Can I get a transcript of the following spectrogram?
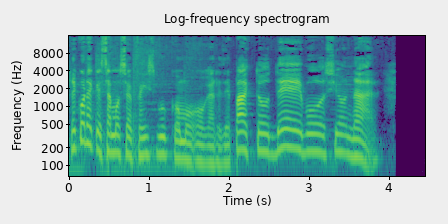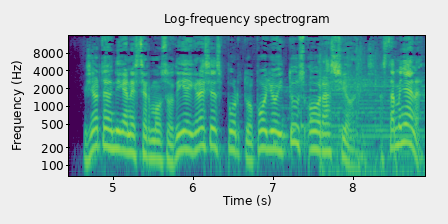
Recuerda que estamos en Facebook como Hogares de Pacto Devocional. El Señor te bendiga en este hermoso día y gracias por tu apoyo y tus oraciones. Hasta mañana.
